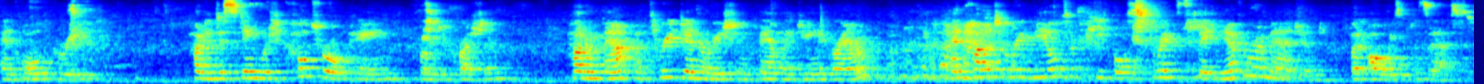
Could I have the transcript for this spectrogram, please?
and hold grief, how to distinguish cultural pain from depression, how to map a three-generation family genogram, and how to reveal to people strengths they never imagined but always possessed.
